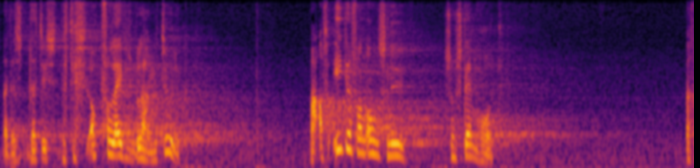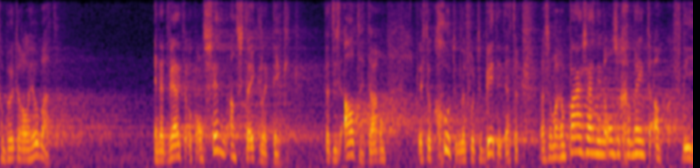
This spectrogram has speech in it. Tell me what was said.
Dat, is, dat, is, dat is ook van levensbelang, natuurlijk. Maar als ieder van ons nu zo'n stem hoort, dan gebeurt er al heel wat. En het werkt ook ontzettend aanstekelijk, denk ik. Dat is altijd. Daarom is het ook goed om ervoor te bidden. Dat er, als er maar een paar zijn in onze gemeente ook. Die,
